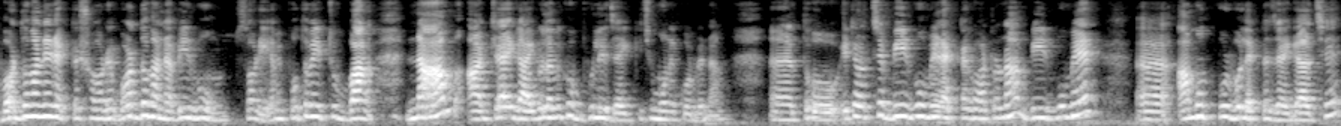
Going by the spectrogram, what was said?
বর্ধমানের একটা শহরে, বর্ধমান না, বীরভূম সরি আমি প্রথমে একটু বা- নাম আর জায়গা এগুলো আমি খুব ভুলে যাই, কিছু মনে করবে না। তো এটা হচ্ছে বীরভূমের একটা ঘটনা, বীরভূমের আমোদপুর বলে একটা জায়গা আছে,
